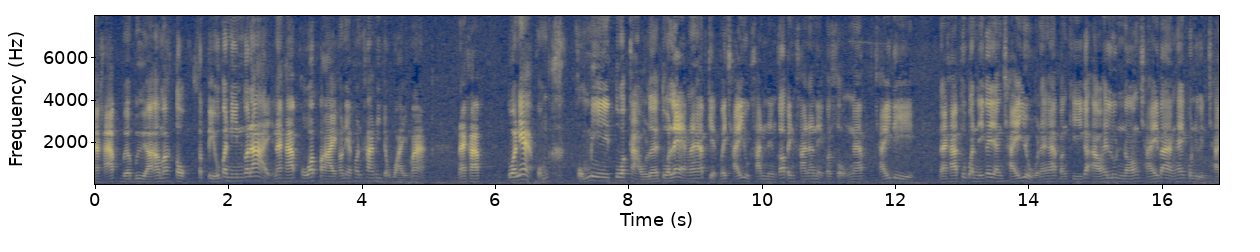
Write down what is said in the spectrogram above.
นะครับเบื่อเบื่อๆเอามาตกสปิวปนินก็ได้นะครับ เพราะว่าปลายเขาเนี่ยค่อนข้างที่จะไวมากนะครับ ตัวเนี้ยผมผมมีตัวเก่าเลยตัวแรกนะครับ เก็บไว้ใช้อยู่คันหนึ่งก็เป็นคันอเนกประสงค์ครับใช้ดีนะครับ ทุกวันนี้ก็ยังใช้อยู่นะครับ บางทีก็เอาให้รุ่นน้องใช้บ้างให้คนอื่นใช้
